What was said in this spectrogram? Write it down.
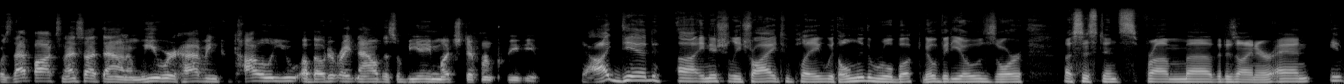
was that box and I sat down and we were having to tell you about it right now, this would be a much different preview. Yeah, I did uh, initially try to play with only the rule book, no videos or assistance from uh, the designer, and it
